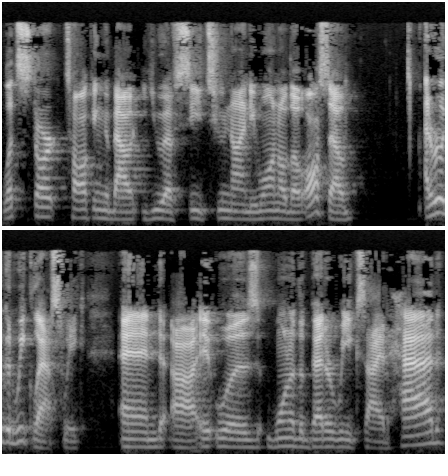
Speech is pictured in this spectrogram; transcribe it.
let's start talking about UFC 291. Although also I had a really good week last week, and uh, it was one of the better weeks I had had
